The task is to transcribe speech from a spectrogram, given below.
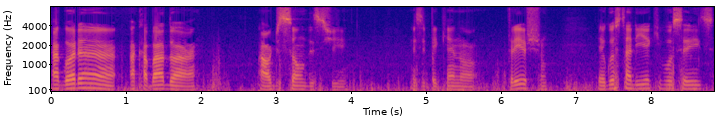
Agora, acabado a, a audição deste, desse pequeno trecho, eu gostaria que vocês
